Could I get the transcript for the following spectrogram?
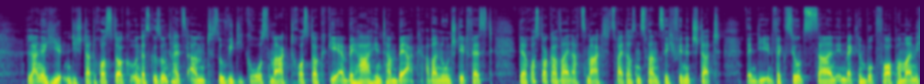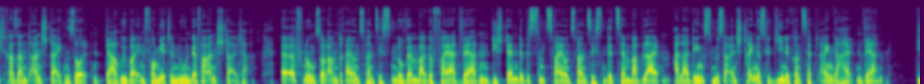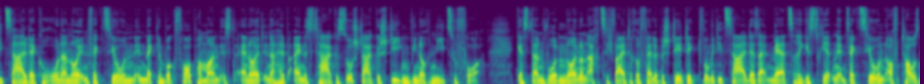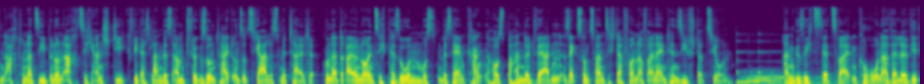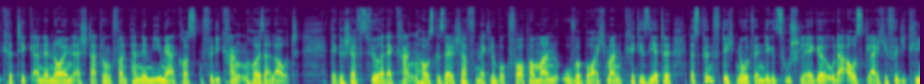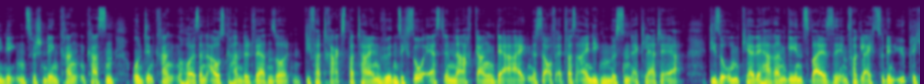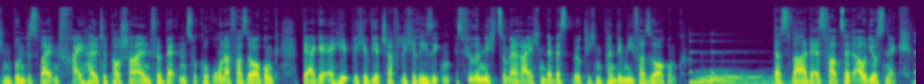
Lange hielten die Stadt Rostock und das Gesundheitsamt sowie die Großmarkt Rostock GmbH hinterm Berg. Aber nun steht fest, der Rostocker Weihnachtsmarkt 2020 findet statt, wenn die Infektionszahlen in Mecklenburg-Vorpommern nicht rasant ansteigen sollten. Darüber informierte nun der Veranstalter. Eröffnung soll am 23. November gefeiert werden, die Stände bis zum 22. Dezember bleiben. Allerdings müsse ein strenges Hygienekonzept eingehalten werden. Die Zahl der Corona-Neuinfektionen in Mecklenburg-Vorpommern ist erneut innerhalb eines Tages so stark gestiegen wie noch nie zuvor. Gestern wurden 89 weitere Fälle bestätigt, womit die Zahl der seit März registrierten Infektionen auf 1887 anstieg, wie das Landesamt für Gesundheit und Soziales mitteilte. 193 Personen mussten bisher im Krankenhaus behandelt werden, 26 davon auf einer Intensivstation. Angesichts der zweiten Corona-Welle wird Kritik an der neuen Erstattung von Pandemie-Mehrkosten für die Krankenhäuser laut. Der Geschäftsführer der Krankenhausgesellschaft Mecklenburg-Vorpommern, Uwe Borchmann, kritisierte, dass künftig notwendige Zuschläge oder Ausgleiche für die Kliniken zwischen den Krankenkassen und den Krankenhäusern ausgehandelt werden sollten. Die Vertragsparteien würden sich so erst im Nachgang der Ereignisse auf etwas einigen müssen, erklärte er. Diese Umkehr der Herangehensweise im Vergleich zu den üblichen bundesweiten Freihaltepauschalen für Betten zur Corona-Versorgung berge erhebliche wirtschaftliche Risiken. Es führe nicht zum Erreichen der bestmöglichen Pandemieversorgung. Das war der SVZ Audiosnack.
